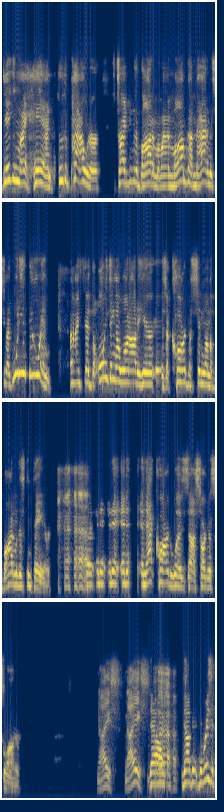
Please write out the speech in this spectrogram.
digging my hand through the powder to try to get to the bottom. And my mom got mad at me. She's like, What are you doing? And I said, The only thing I want out of here is a card that's sitting on the bottom of this container. and, and, and, and, and that card was uh, Sergeant Slaughter. nice, nice. Now- Now, the, the reason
